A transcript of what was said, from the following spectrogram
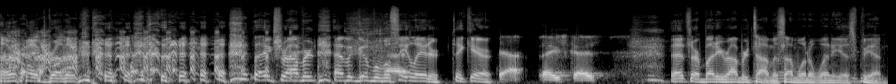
all right, brother. thanks, Robert. Have a good one. We'll see you later. Take care. Yeah, thanks, guys. That's our buddy Robert Thomas on 101 ESPN.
